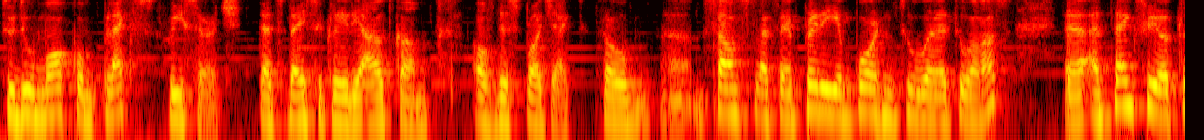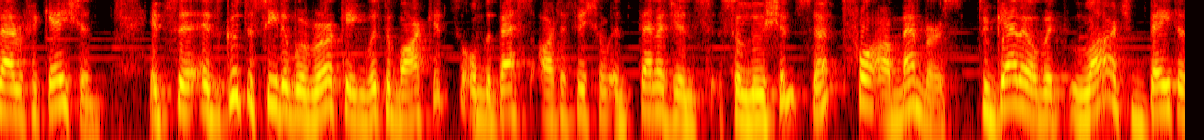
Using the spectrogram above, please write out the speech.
to do more complex research. That's basically the outcome of this project. So um, sounds, let's say, pretty important to uh, to us. Uh, and thanks for your clarification. It's uh, it's good to see that we're working with the market on the best artificial intelligence solutions uh, for our members, together with large data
